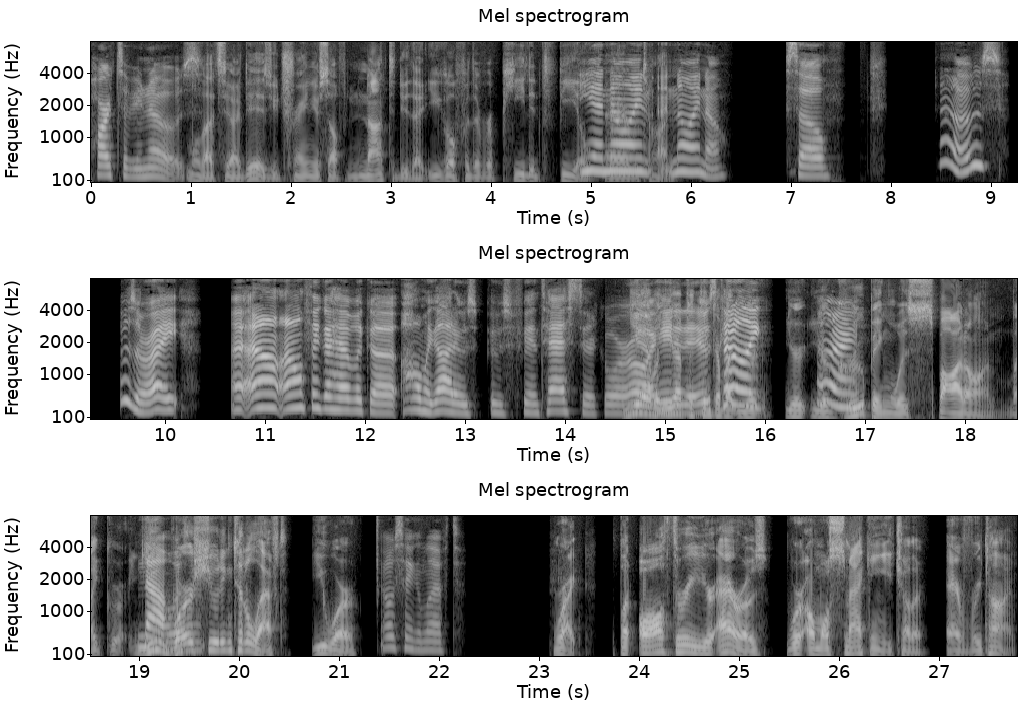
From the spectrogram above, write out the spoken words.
parts of your nose. Well, that's the idea. Is you train yourself not to do that. You go for the repeated feel. yeah, no, I time. no, I know. So, I don't know, it was it was all right. I, I don't I don't think I have like a oh my god it was it was fantastic or oh yeah, I but you have to it. It think of about like your your, your alright. grouping was spot on. Like you No, were shooting to the left. You were I was taking left. right, but all three of your arrows were almost smacking each other every time.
